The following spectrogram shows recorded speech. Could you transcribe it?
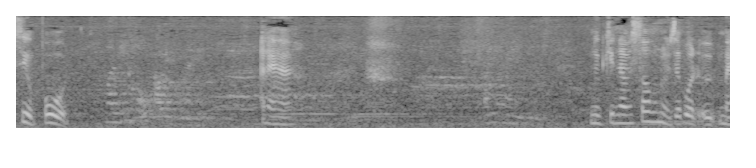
สิวปูด วันนี้หกเอาอย่างไรอะไรคะอะไรหนูกินน้ำส้มหนูจะปวดอึไหม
